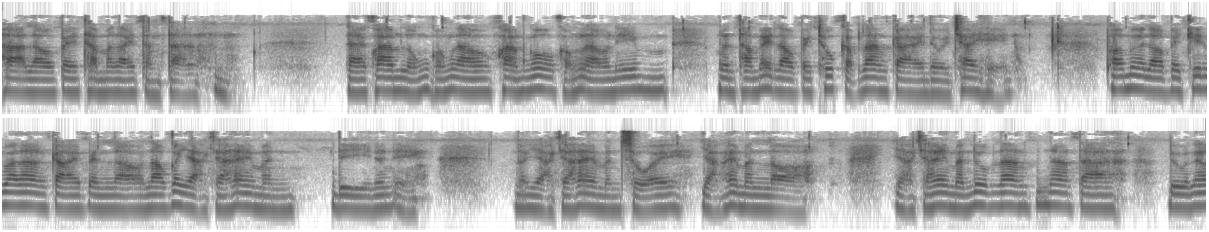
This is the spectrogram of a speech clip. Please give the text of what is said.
พาเราไปทำอะไรต่าง ๆ แต่ความหลงของเราความโง่ของเรานี้มันทำให้เราไปทุกข์กับร่างกายโดยใช่เหตุเราะเมื่อเราไปคิดว่าร่างกายเป็นเรา เราก็อยากจะให้มันดีนั่นเอง เราอยากจะให้มันสวย อยากให้มันหล่อ อยากจะให้มันรูปร่างหน้าตา ดูแล้ว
